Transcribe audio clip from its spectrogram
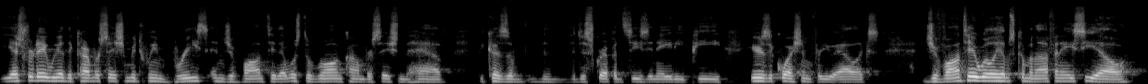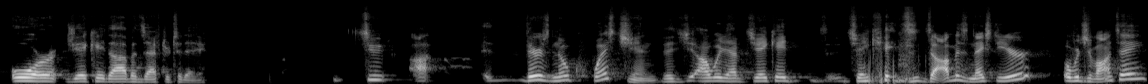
Yesterday we had the conversation between Breece and Javonte. That was the wrong conversation to have because of the, the discrepancies in ADP. Here's a question for you, Alex. Javonte Williams coming off an ACL or J.K. Dobbins after today? Dude, I, there's no question that I would have J.K. J.K. Dobbins next year over Javonte.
